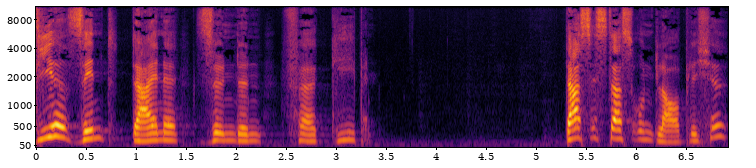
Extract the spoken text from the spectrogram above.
Dir sind deine Sünden vergeben. Das ist das Unglaubliche,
